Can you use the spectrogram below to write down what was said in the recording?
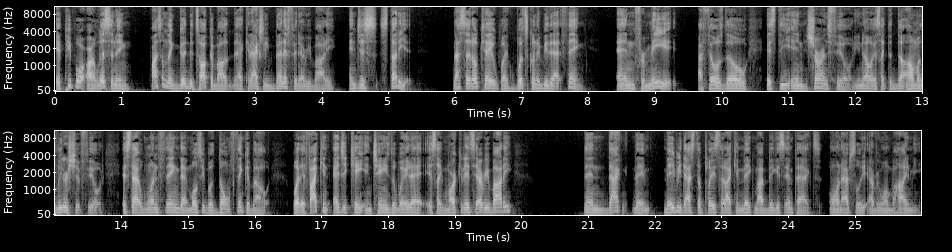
if people are listening, find something good to talk about that can actually benefit everybody and just study it. And I said, okay, like what's going to be that thing? And for me, I feel as though it's the insurance field. You know, it's like the, the um, leadership field. It's that one thing that most people don't think about. But if I can educate and change the way that it's like marketed to everybody, then that then maybe that's the place that I can make my biggest impact on absolutely everyone behind me.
